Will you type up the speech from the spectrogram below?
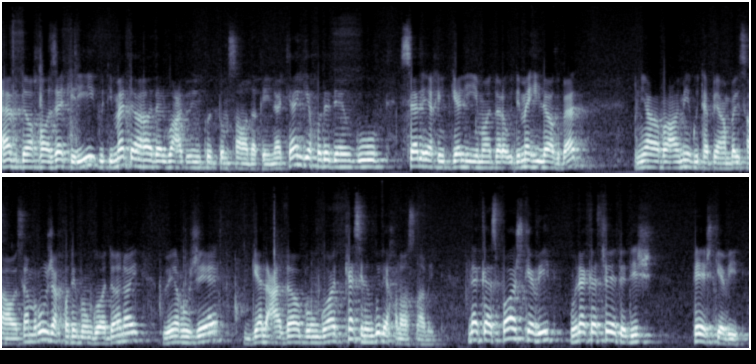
أفدا خازة كري قلت متى هذا الوعد إن كنتم صادقين كان يخد دينقو سر أخيد قال إيمان دارا ودمه هلاك بد. ونیا رب العالمین گوته پیغمبری صلی الله علیه وسلم روز خود بونگو دانای و روزه گل عذاب بونگو کسی نگولی خلاص نبید نه کس پاشت کوید و نه کس چه تدیش پیشت کوید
